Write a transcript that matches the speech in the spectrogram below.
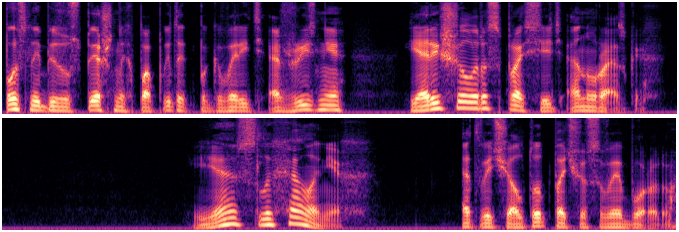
После безуспешных попыток поговорить о жизни, я решил расспросить о Нуразгах. «Я слыхал о них», — отвечал тот, почесывая бороду.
